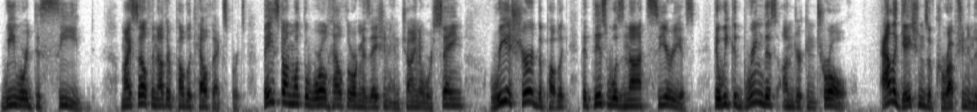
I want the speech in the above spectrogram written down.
we were deceived. Myself and other public health experts, based on what the World Health Organization and China were saying, reassured the public that this was not serious that we could bring this under control. Allegations of corruption in the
